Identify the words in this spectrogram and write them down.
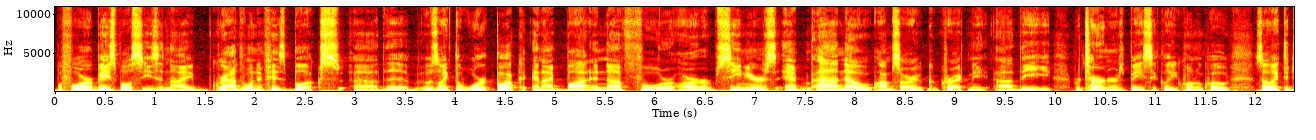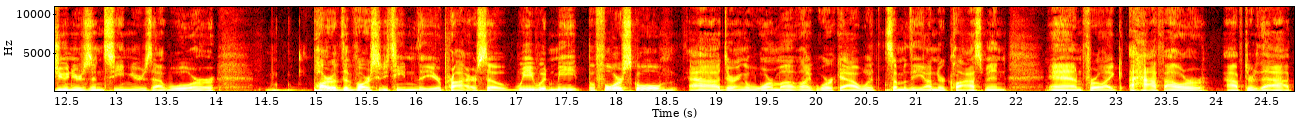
before our baseball season, I grabbed one of his books. Uh, the it was like the workbook, and I bought enough for our seniors. And uh, no, I'm sorry, correct me. Uh, the returners, basically, quote unquote. So like the juniors and seniors that wore part of the varsity team the year prior. So we would meet before school uh, during a warm up, like workout with some of the underclassmen. And for like a half hour after that,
